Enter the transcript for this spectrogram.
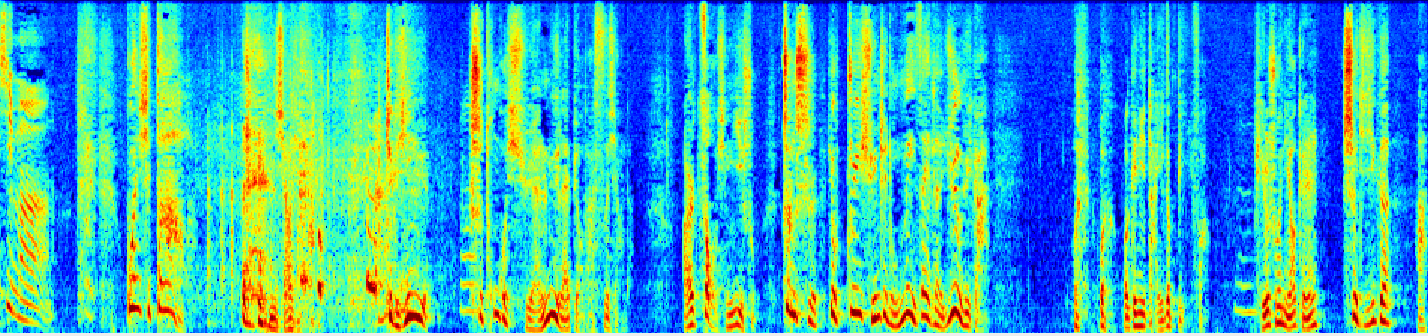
系吗？关系大了。你想想啊，这个音乐是通过旋律来表达思想的，而造型艺术正是要追寻这种内在的韵律感。我我我给你打一个比方，比如说你要给人设计一个啊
